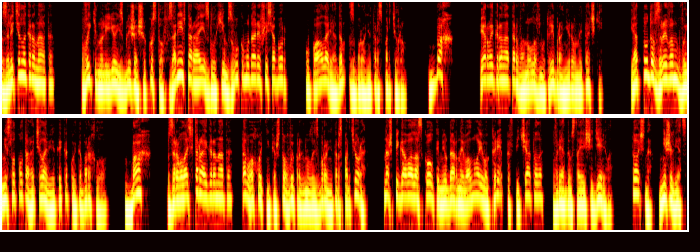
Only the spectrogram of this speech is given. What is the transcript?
Залетела граната. Выкинули ее из ближайших кустов. За ней вторая, с глухим звуком ударившись о борт, упала рядом с бронетранспортером. Бах! Первая граната рванула внутри бронированной тачки. И оттуда взрывом вынесло полтора человека и какое-то барахло. Бах! Взорвалась вторая граната. Того охотника, что выпрыгнула из бронетранспортера, нашпиговала осколками ударной волной его крепко впечатала в рядом стоящее дерево. Точно, не жилец.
